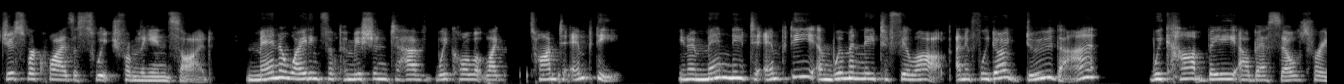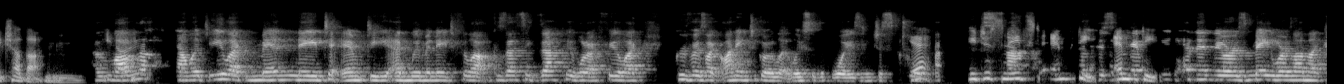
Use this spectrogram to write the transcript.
just requires a switch from the inside. Men are waiting for permission to have, we call it like time to empty. You know, men need to empty and women need to fill up. And if we don't do that, we can't be our best selves for each other. Mm. I love know? that analogy. Like men need to empty and women need to fill up because that's exactly what I feel like. Griffo's like, I need to go let loose with the boys and just talk yeah. He just needs to empty, empty. And then there was me, where I'm like,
